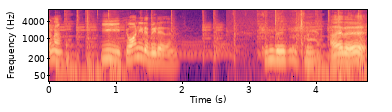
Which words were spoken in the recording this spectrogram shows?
അണ്ണാ ഈ ടോണിയുടെ വീട് ഏതാണ്? എന്ത് പ്രശ്നം? അതായത്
